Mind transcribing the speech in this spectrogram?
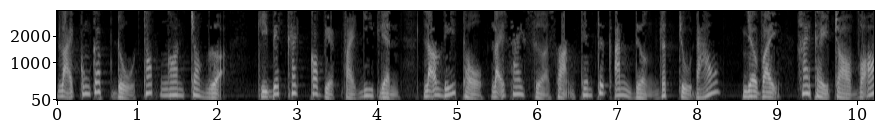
lại cung cấp đủ thóc ngon cho ngựa. Khi biết khách có việc phải đi liền, lão Lý Thổ lại sai sửa soạn thêm thức ăn đường rất chủ đáo. Nhờ vậy, hai thầy trò võ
